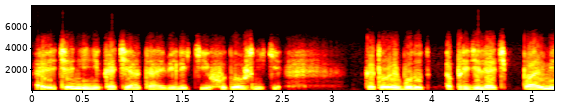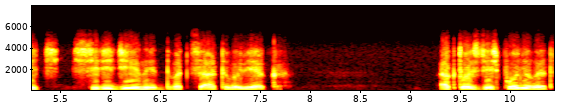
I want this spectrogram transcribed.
А ведь они не котята, а великие художники, которые будут определять память середины двадцатого века. А кто здесь понял это?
